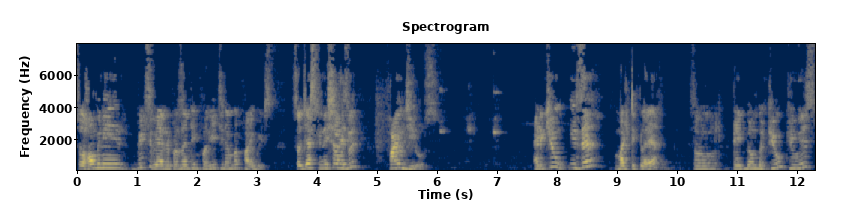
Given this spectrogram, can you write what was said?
so how many bits we are representing for each number? 5 bits. So just initialize with 5 zeros. And q is a multiplier. So take down the q. Q is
